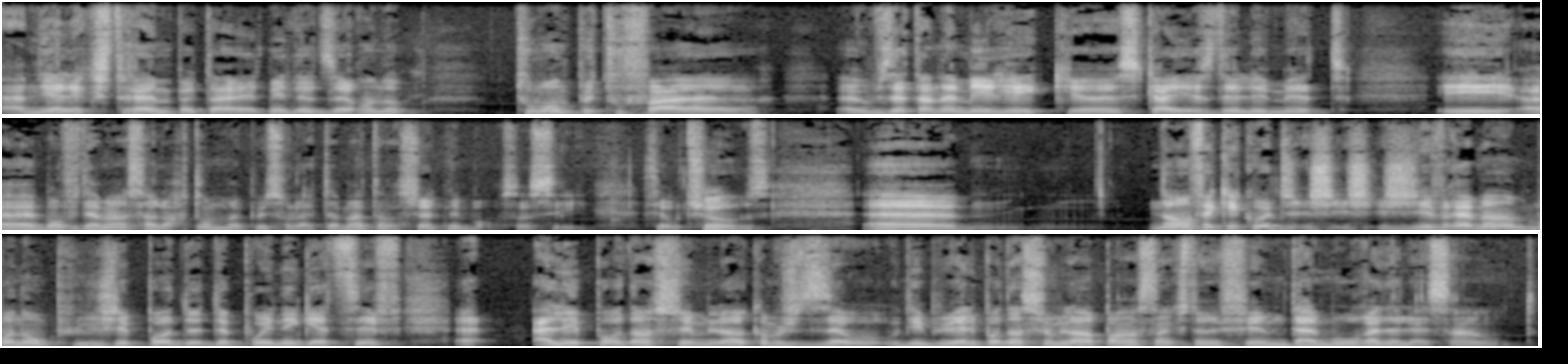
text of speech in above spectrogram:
amené à l'extrême peut-être, mais de dire on a tout le monde peut tout faire. Euh, vous êtes en Amérique, euh, sky is the limit. Et euh, bon, évidemment, ça leur tombe un peu sur la tomate ensuite, mais bon, ça c'est autre chose. non, fait qu'écoute, j'ai vraiment, moi non plus, j'ai pas de, de points négatifs. elle est pas dans ce film-là, comme je disais au, début, elle est pas dans ce film-là en pensant que c'est un film d'amour adolescente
